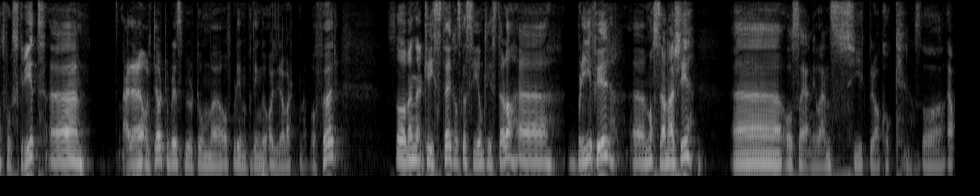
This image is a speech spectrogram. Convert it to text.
at folk skryter. Uh, det er alltid artig å bli spurt om uh, å bli med på ting du aldri har vært med på før. Så, men Christer, hva skal jeg si om Christer, da? Eh, blid fyr. Masse energi. Og så er han jo en sykt bra kokk. Så ja.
